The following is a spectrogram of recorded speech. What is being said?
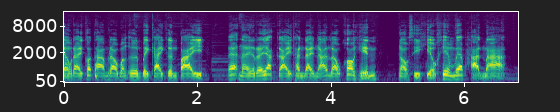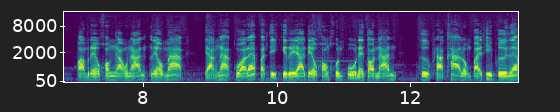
อย่างไรก็ตามเราบังเอิญไปไกลเกินไป และในระยะไกลทันใดนั้นเราก็เห็นเงาสีเขียวเข้มแวบผ่านมา ความเร็วของเงานั้นเร็วมาก อย่างน่ากลัวและปฏิกิริยาเดียวของคุณปู่ในตอนนั้น คือผลักข้าลงไปที่พื้นและ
